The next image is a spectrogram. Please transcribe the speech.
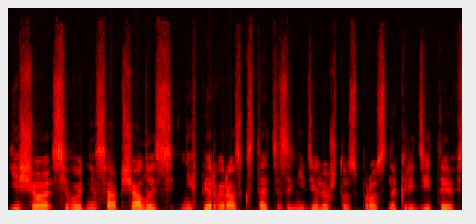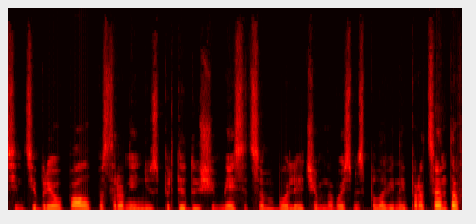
Еще сегодня сообщалось, не в первый раз, кстати, за неделю, что спрос на кредиты в сентябре упал по сравнению с предыдущим месяцем более чем на 8,5%,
